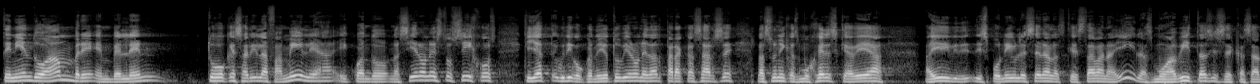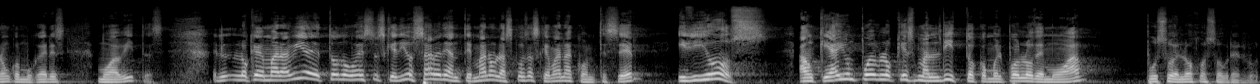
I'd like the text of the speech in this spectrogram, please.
teniendo hambre en Belén, tuvo que salir la familia y cuando nacieron estos hijos, que ya digo, cuando ya tuvieron edad para casarse, las únicas mujeres que había ahí disponibles eran las que estaban ahí, las moabitas, y se casaron con mujeres moabitas. Lo que maravilla de todo esto es que Dios sabe de antemano las cosas que van a acontecer, y Dios, aunque hay un pueblo que es maldito como el pueblo de Moab, puso el ojo sobre Ruth,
